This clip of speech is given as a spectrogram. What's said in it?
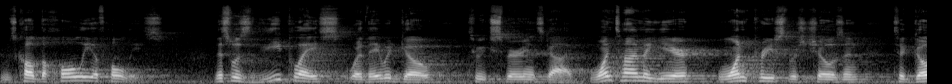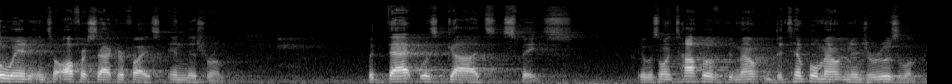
It was called the Holy of Holies. This was the place where they would go to experience God. One time a year, one priest was chosen to go in and to offer sacrifice in this room. But that was God's space. It was on top of the mountain, the Temple Mountain in Jerusalem.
